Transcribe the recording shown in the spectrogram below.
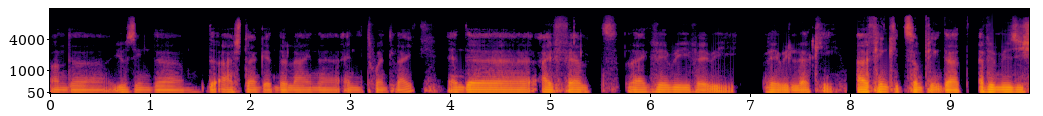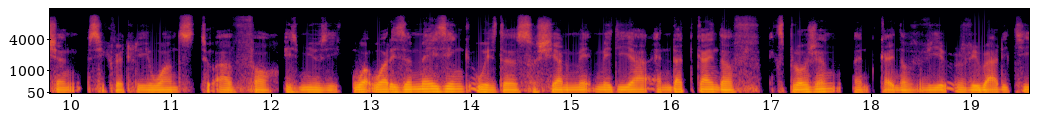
on the using the the hashtag and the line uh, and it went like. And uh, i felt like very very very lucky. I think it's something that every musician secretly wants to have for his music. What what is amazing with the social me- media and that kind of explosion and kind of vir- virality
